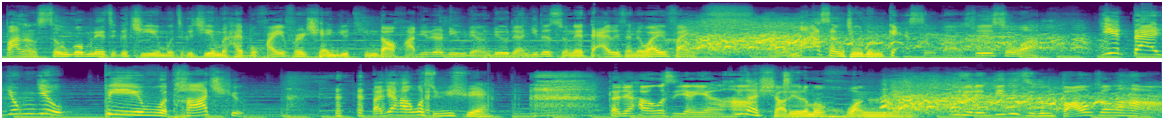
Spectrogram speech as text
马上收我们的这个节目，这个节目还不花一分钱，你就听到，花点点流量，流量你都是用的单位上的 WiFi，哎，马上就能感受到。所以说啊，一旦拥有，别无他求。大家好，我是宇轩。大家好，我是杨洋哈。你咋笑得那么黄呢？我觉得你的这种包装哈。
